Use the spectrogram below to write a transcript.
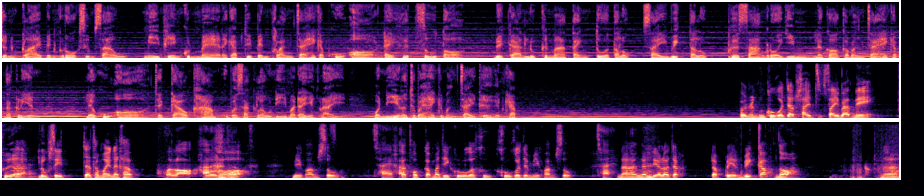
จนกลายเป็นโรคซึมเศร้า มีเพียงคุณแม่นะครับที่เป็นพลังใจให้กับครูอ้อได้ฮึดสู้ต่อ ด้วยการลุกขึ้นมาแต่งตัวตลกใส่วิกตลก พื่อสร้างรอยยิ้มและก็กำลังใจให้กับนักเรียน แล้วครูอ้อจะก้าวข้ามอุปสรรคเหล่านี้มาได้อย่างไร วันนี้เราจะไปให้กำลังใจเธอกันครับ เพราะฉะนั้นคุณครูก็จะใส่ใส่แบบนี้เพื่อลูกศิษย์จะทำไมนะครับหัวเราะค่ะหัวเราะมีความสุขใช่ค่ะกระทบกลับมาที่ครูก็คือครูก็จะมีความสุขใช่นะงั้นเดี๋ยวเราจะจะเปลี่ยนวิกกลับเนาะนะ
